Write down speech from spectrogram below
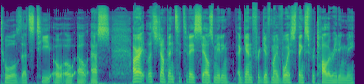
tools. That's T O O L S. All right, let's jump into today's sales meeting. Again, forgive my voice. Thanks for tolerating me.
